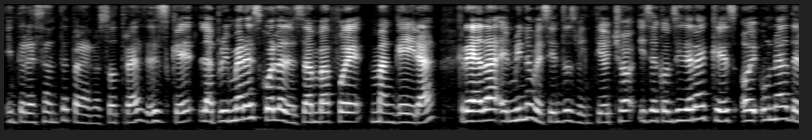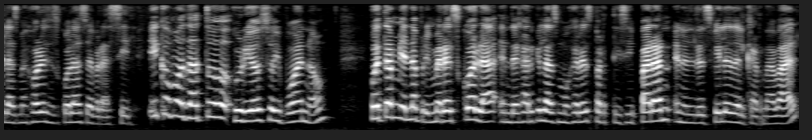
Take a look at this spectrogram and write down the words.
interesante para nosotras, es que la primera escuela de samba fue Mangueira, creada en 1928 y se considera que es hoy una de las mejores escuelas de Brasil. Y como dato curioso y bueno, fue también la primera escuela en dejar que las mujeres participaran en el desfile del carnaval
